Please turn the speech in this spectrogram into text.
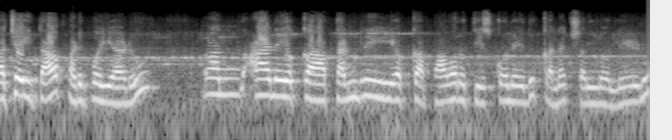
రచయిత పడిపోయాడు. ఆయన యొక్క తండ్రి యొక్క పవర్ తీసుకోలేదు కనెక్షన్లో లేడు.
